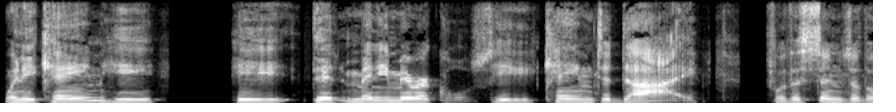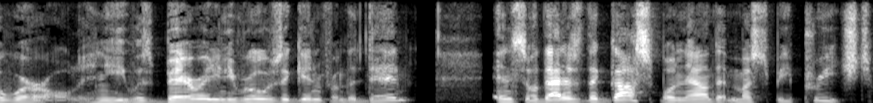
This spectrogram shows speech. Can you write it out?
When he came, he, he did many miracles. He came to die for the sins of the world, and he was buried and he rose again from the dead. And so that is the gospel now that must be preached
